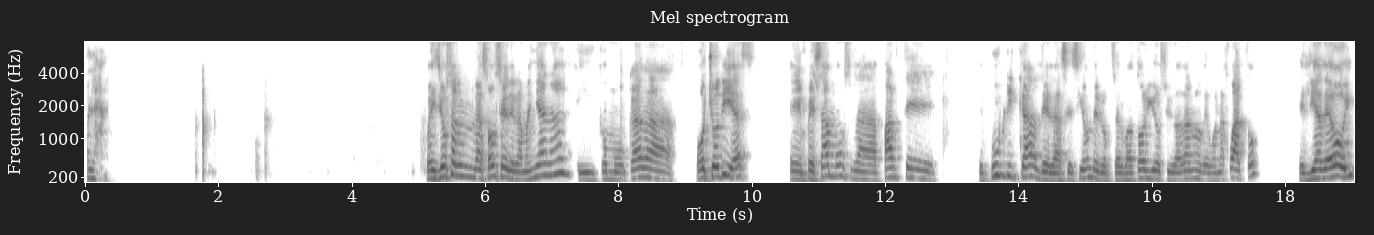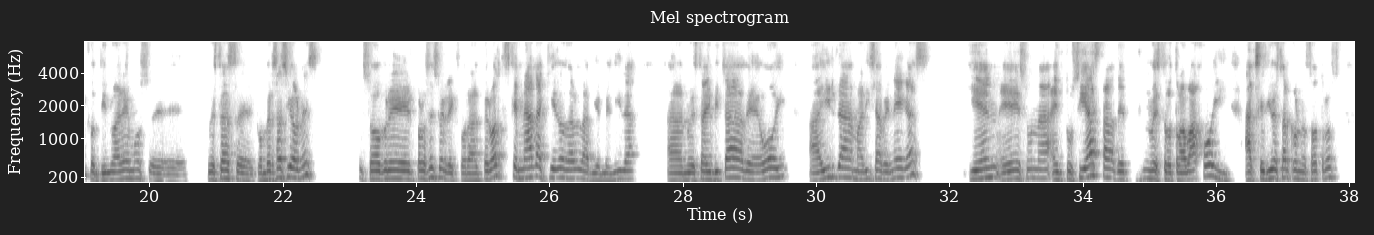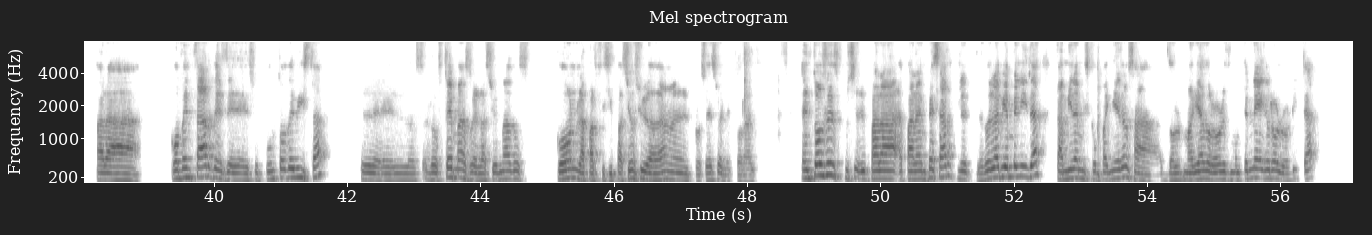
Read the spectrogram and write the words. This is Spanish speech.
Hola. Pues yo son las 11 de la mañana y como cada ocho días empezamos la parte pública de la sesión del Observatorio Ciudadano de Guanajuato. El día de hoy continuaremos eh, nuestras eh, conversaciones sobre el proceso electoral. Pero antes que nada quiero dar la bienvenida a nuestra invitada de hoy, a Hilda Marisa Venegas, quien es una entusiasta de nuestro trabajo y accedió a estar con nosotros para comentar desde su punto de vista eh, los, temas relacionados con la participación ciudadana en el proceso electoral. Entonces, pues, eh, para, para empezar, le, le, doy la bienvenida también a mis compañeros, a María Dolores Montenegro, Lorita,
